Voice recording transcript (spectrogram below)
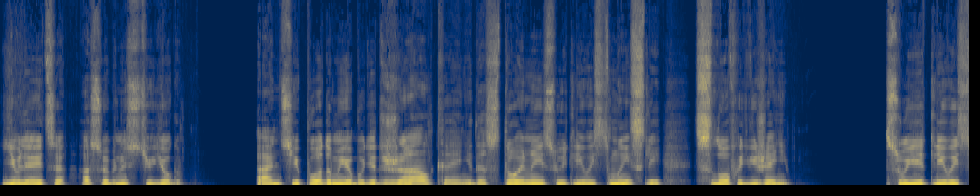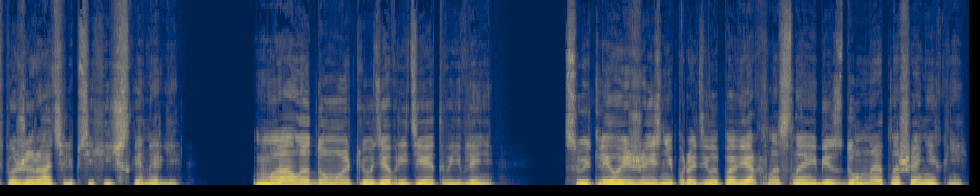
является особенностью йога. Антиподом ее будет жалкая, недостойная суетливость мыслей, слов и движений. Суетливость пожиратель психической энергии. Мало думают люди о вреде этого явления. Суетливой жизни породила поверхностное и бездумное отношение к ней.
